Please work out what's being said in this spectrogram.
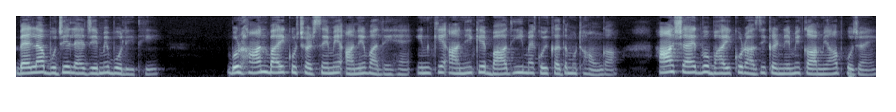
बेला बुझे लहजे में बोली थी, बुरहान भाई कुछ अरसे में आने वाले हैं, इनके आने के बाद ही मैं कोई कदम उठाऊँगा। हाँ शायद वो भाई को राज़ी करने में कामयाब हो जाएँ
